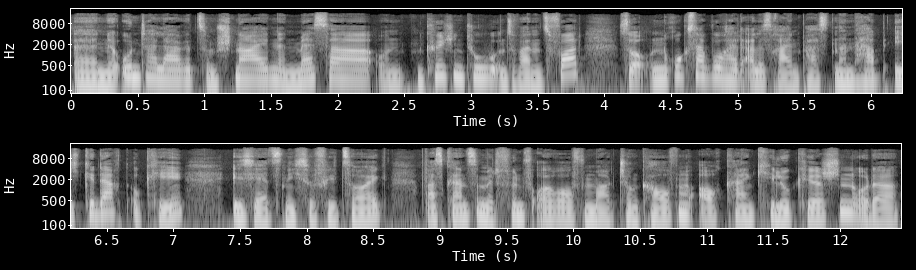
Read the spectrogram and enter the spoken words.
äh, eine Unterlage zum Schneiden, ein Messer und ein Küchentuch und so weiter und so fort. So, ein Rucksack, wo halt alles reinpasst. Und dann habe ich gedacht, okay, ist jetzt nicht so viel Zeug. Was kannst du mit fünf Euro auf dem Markt schon kaufen? Auch kein Kilo Kirschen oder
